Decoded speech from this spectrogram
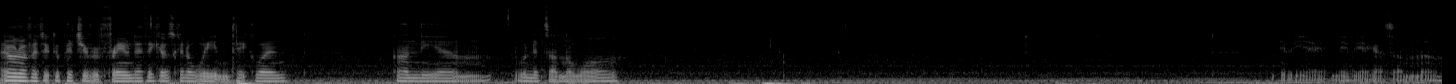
I don't know if I took a picture of it framed. I think I was gonna wait and take one on the um when it's on the wall. Maybe I, maybe I got something though.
